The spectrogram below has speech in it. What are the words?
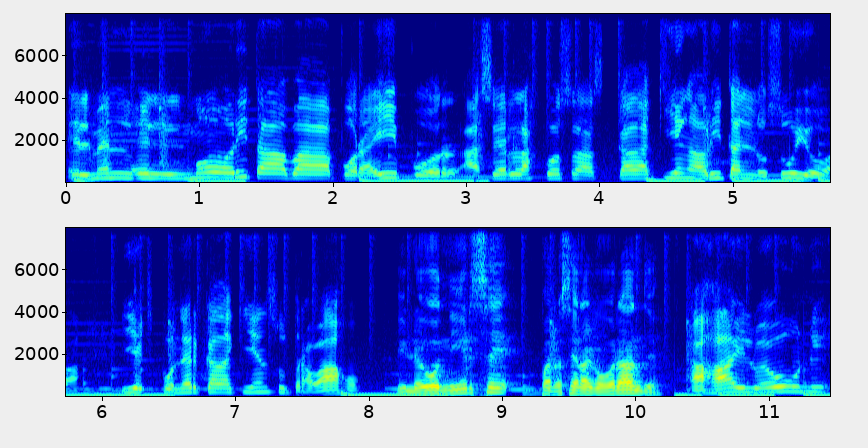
el, men- el modo ahorita va por ahí, por hacer las cosas cada quien ahorita en lo suyo va y exponer cada quien su trabajo. Y luego unirse para hacer algo grande. Ajá, y luego, uni-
